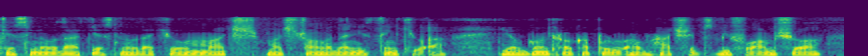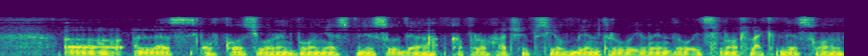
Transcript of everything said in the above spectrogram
Just know that. Just know that you're much, much stronger than you think you are. You have gone through a couple of hardships before, I'm sure. Uh, unless, of course, you weren't born yesterday, so there are a couple of hardships you have been through, even though it's not like this one,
